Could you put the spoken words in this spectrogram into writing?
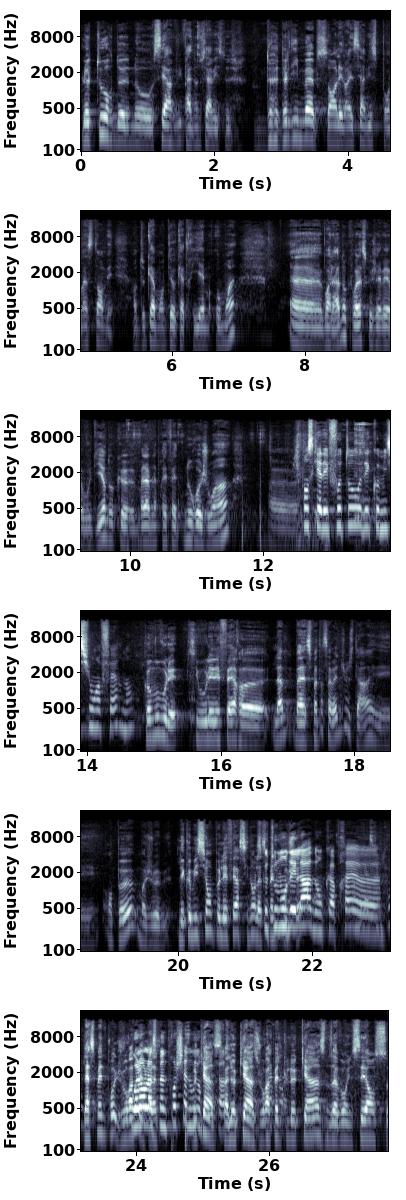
le, tour de nos services, enfin de services, de, l'immeuble sans aller dans les services pour l'instant, mais en tout cas monter au quatrième au moins. Euh, voilà, donc voilà ce que j'avais à vous dire. Donc, euh, Madame la préfète nous rejoint. Euh, je pense qu'il y a des photos des commissions à faire, non? Comme vous voulez. Si vous voulez les faire là, ben, ce matin, ça va être juste. Hein, et on peut. Moi, je les commissions, on peut les faire. Sinon, la Parce que tout le monde est là, donc après. La semaine prochaine. Ou alors la, semaine prochaine. Le 15. le 15. Je vous rappelle que le 15, nous avons une séance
